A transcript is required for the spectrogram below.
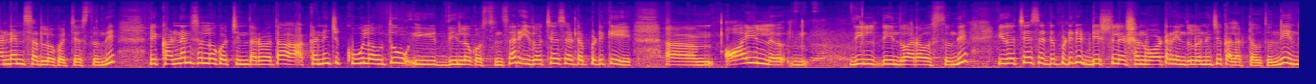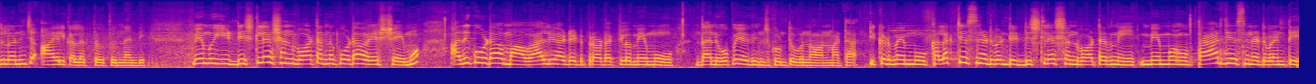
కండెన్సర్లోకి వచ్చేస్తుంది. ఈ కండెన్సర్లోకి వచ్చిన తర్వాత అక్కడి నుంచి కూల్ అవుతూ ఈ దీనిలోకి వస్తుంది సార్. ఇది వచ్చేసేటప్పటికి ఆయిల్ దీని దీని ద్వారా వస్తుంది. ఇది వచ్చేసేటప్పటికి డిస్టిలేషన్ వాటర్ ఇందులో నుంచి కలెక్ట్ అవుతుంది. ఇందులో నుంచి ఆయిల్ కలెక్ట్ అవుతుంది. ఉంటుందండి మేము ఈ డిస్టిలేషన్ వాటర్ని కూడా వేస్ట్ చేయము. అది కూడా మా వాల్యూ యాడెడ్ ప్రోడక్ట్లో మేము దాన్ని ఉపయోగించుకుంటూ ఉన్నాం అనమాట ఇక్కడ మేము కలెక్ట్ చేసినటువంటి డిస్టిలేషన్ వాటర్ని మేము తయారు చేసినటువంటి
